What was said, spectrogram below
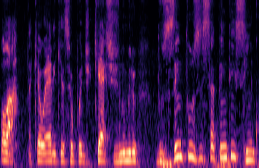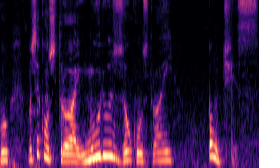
Olá, aqui é o Eric, esse é o podcast de número 275. Você constrói muros ou constrói pontes?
